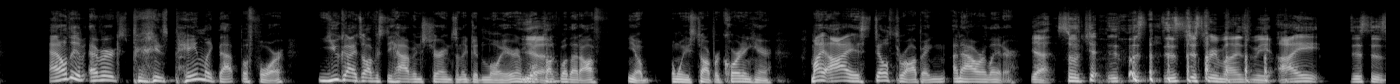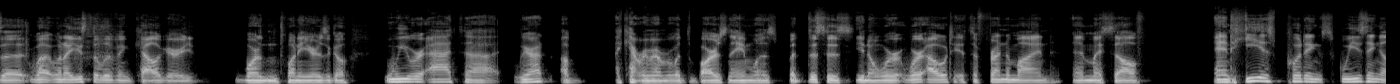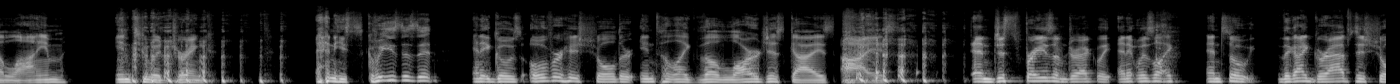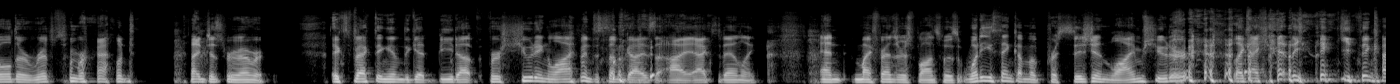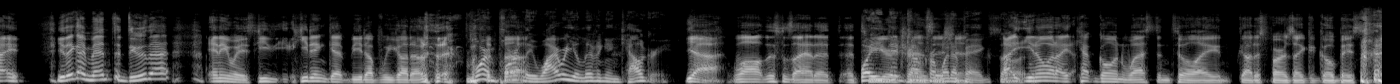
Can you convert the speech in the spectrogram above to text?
I don't think I've ever experienced pain like that before. You guys obviously have insurance and a good lawyer, and Yeah. we'll talk about that off. You know, when we stop recording here. My eye is still throbbing an hour later. Yeah. So this, this just reminds me. I this is a when when I used to live in Calgary more than twenty years ago. We were at uh, we were at a I can't remember what the bar's name was, but this is you know we're we're out. It's a friend of mine and myself, and he is putting squeezing a lime into a drink, and he squeezes it. And it goes over his shoulder into like the largest guy's eyes and just sprays him directly. And it was like, and so the guy grabs his shoulder, rips him around. I just remember expecting him to get beat up for shooting lime into some guy's eye accidentally. And my friend's response was, "What do you think? I'm a precision lime shooter? Like I can't. You think, you think I? You think I meant to do that? Anyways, he he didn't get beat up. We got out of there. More But, uh, importantly, why were you living in Calgary? yeah. Well, this was I had a, a two Well, you year did come transition. from Winnipeg, so I, you know what? I kept going west until I got as far as I could go, basically.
